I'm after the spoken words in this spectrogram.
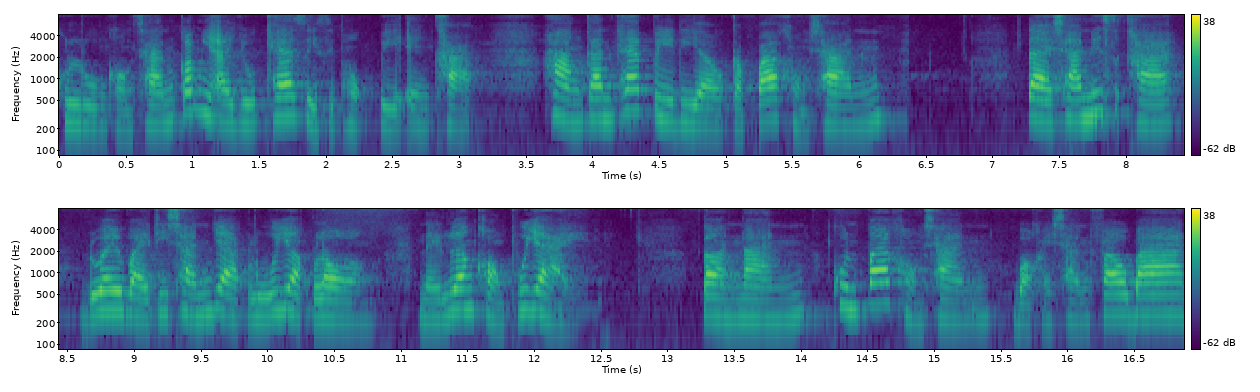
คุณลุงของฉันก็มีอายุแค่ 46 ปีเองค่ะ ห่างกันแค่ปีเดียวกับป้าของฉัน แต่ฉันนี่สิคะ ด้วยวัยที่ฉันอยากรู้อยากลอง ในเรื่องของผู้ใหญ่ ตอนนั้นคุณป้าของฉันบอกให้ฉันเฝ้าบ้าน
